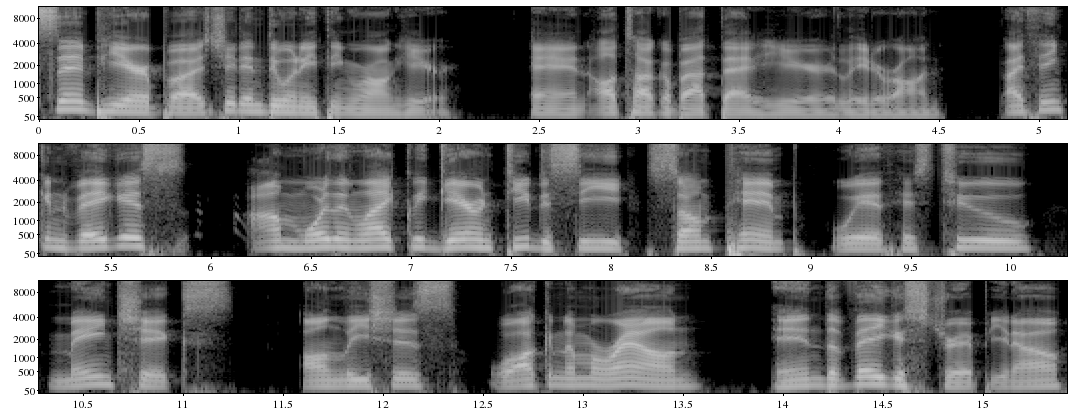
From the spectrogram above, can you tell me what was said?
simp here, but she didn't do anything wrong here, and I'll talk about that here later on. I think in Vegas, I'm more than likely guaranteed to see some pimp with his two main chicks on leashes, walking them around in the Vegas Strip, you know,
